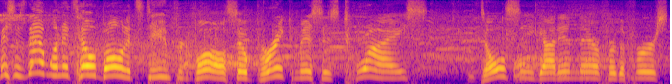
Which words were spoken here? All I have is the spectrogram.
Misses that one. It's held ball and it's Stanford ball. So Brink misses twice. Dulcie got in there for the first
